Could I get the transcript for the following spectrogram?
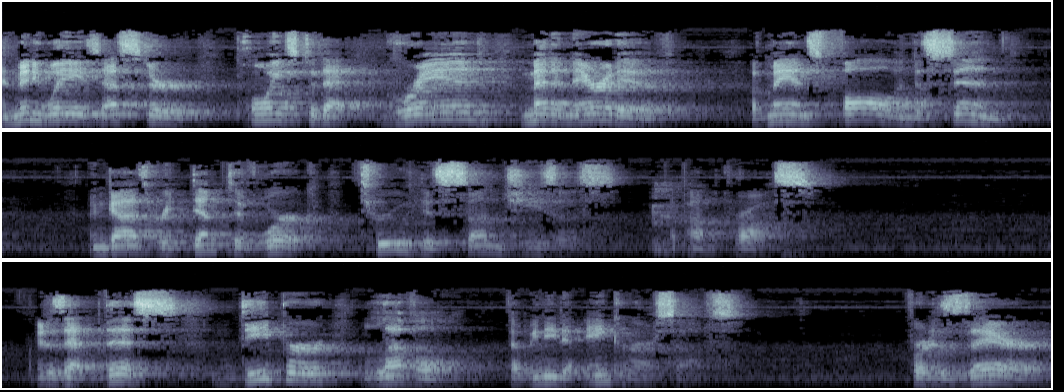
In many ways, Esther points to that grand meta narrative of man's fall into sin and God's redemptive work through his son Jesus upon the cross. It is at this deeper level that we need to anchor ourselves. For it is there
